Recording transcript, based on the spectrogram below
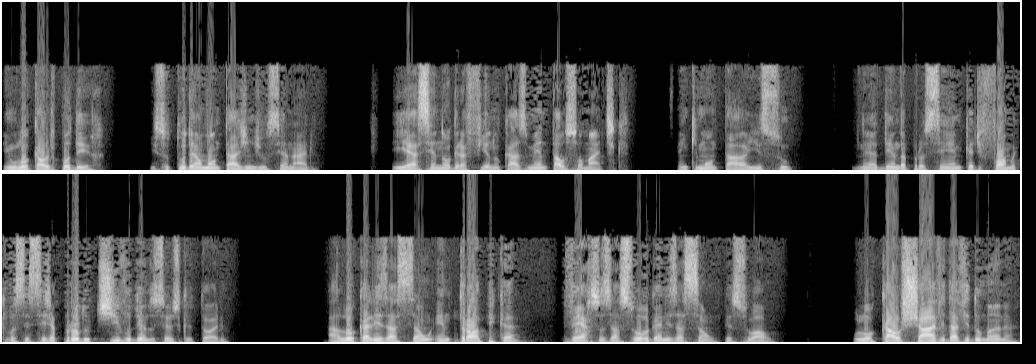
Tem um local de poder. Isso tudo é uma montagem de um cenário. E é a cenografia, no caso, mental somática. Tem que montar isso né, dentro da prosêmica de forma que você seja produtivo dentro do seu escritório. A localização entrópica versus a sua organização pessoal. O local-chave da vida humana.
